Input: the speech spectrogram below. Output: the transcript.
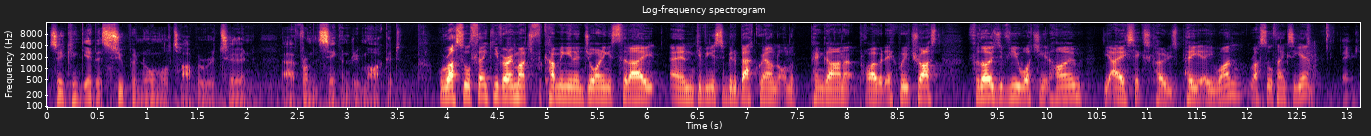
So you can get a super normal type of return uh, from the secondary market. Well, Russel, thank you very much for coming in and joining us today and giving us a bit of background on the Pengana Private Equity Trust. For those of you watching at home, the ASX code is PE1. Russel, thanks again. Thank you.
